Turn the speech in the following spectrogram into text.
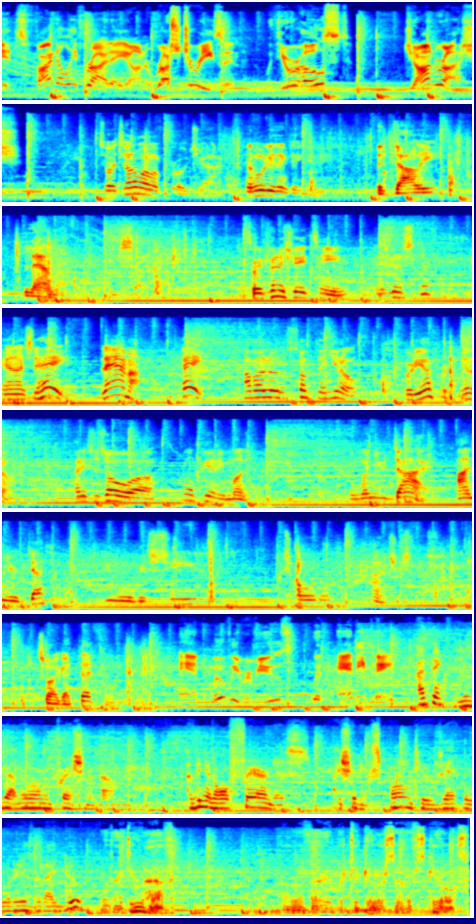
It's finally Friday on Rush to Reason with your host, John Rush. So I tell him I'm a pro, Jack. And who do you think they give me? The Dalai Lama himself. So we finish 18, and he's gonna stiff me. And I say, hey, Lama, hey, how about a little something, you know, for the effort, you know? And he says, oh, uh, there won't be any money. But when you die on your deathbed, you will receive total consciousness. So I got that going. And movie reviews with Andy Pate. I think that you got the wrong impression about me. I think, in all fairness, I should explain to you exactly what it is that I do. What I do have are a very particular set of skills.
